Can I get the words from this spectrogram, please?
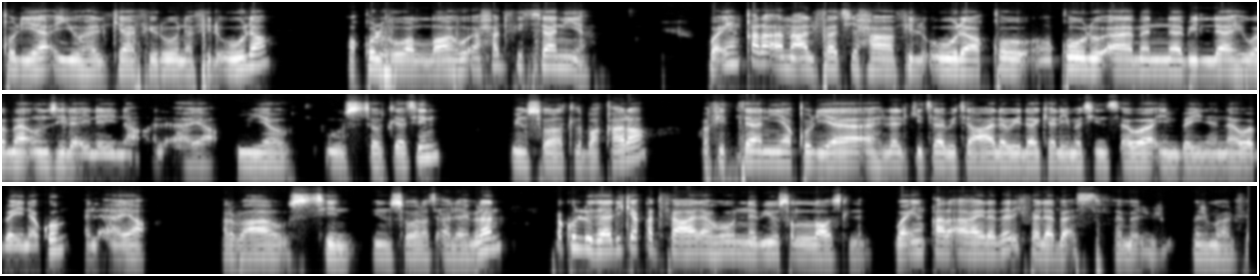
قل يا أيها الكافرون في الأولى وقل هو الله أحد في الثانية. وإن قرأ مع الفاتحة في الأولى قولوا آمنا بالله وما أنزل إلينا الآية 136 من سورة البقرة. وفي الثانية قل يا أهل الكتاب تعالوا إلى كلمة سواء بيننا وبينكم الآية 64 من سورة العمران فكل ذلك قد فعله النبي صلى الله عليه وسلم. وإن قرأ غير ذلك فلا بأس فمجموع الفاتحة.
